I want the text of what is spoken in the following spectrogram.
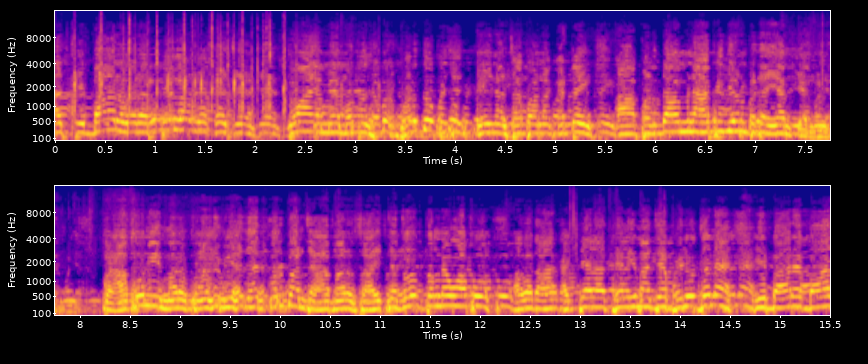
આજથી બાર વર્ષ પહેલા લખે છે. આ મેં મોટો જબર પડદો પછી બેયના છાપાના કટિંગ આ પડદા અમને આપી દો ને બધા એમ કે મને. પણ આપો નહીં મારો પ્રાણ વ્યાજ કુરબાન છે. આ મારો સાહિત્ય થોડુંક તમને હું આપું. હવે અત્યારે આ થેલીમાં જે ભર્યું છે ને, એ બારે બાર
